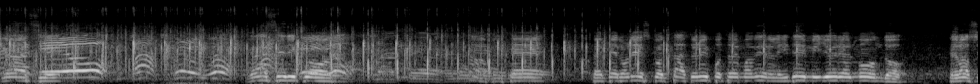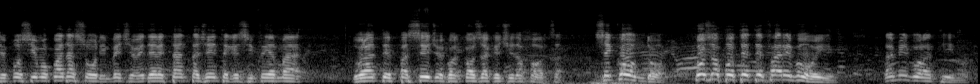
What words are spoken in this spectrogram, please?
Grazie. Grazie di cuore. No, perché, perché non è scontato, noi potremmo avere le idee migliori al mondo, però se fossimo qua da soli invece vedere tanta gente che si ferma durante il passeggio è qualcosa che ci dà forza. Secondo, cosa potete fare voi? Dammi il volantino.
